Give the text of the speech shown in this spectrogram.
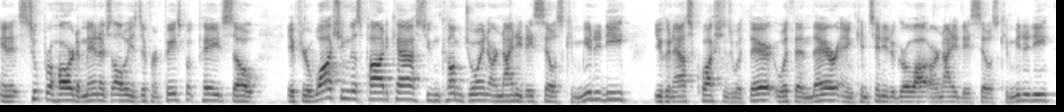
and it's super hard to manage all these different Facebook pages. So if you're watching this podcast, you can come join our 90 Day Sales community. You can ask questions with there, within there and continue to grow out our 90 day sales community.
